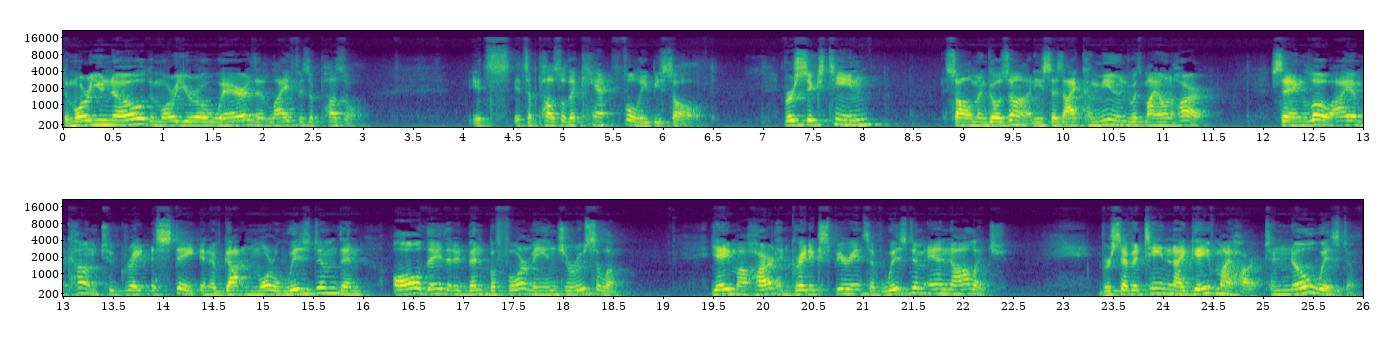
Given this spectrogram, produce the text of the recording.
The more you know, the more you're aware that life is a puzzle. It's, it's a puzzle that can't fully be solved. Verse 16, Solomon goes on. He says, I communed with my own heart, saying, Lo, I am come to great estate and have gotten more wisdom than all they that had been before me in Jerusalem. Yea, my heart had great experience of wisdom and knowledge. Verse 17, and I gave my heart to know wisdom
